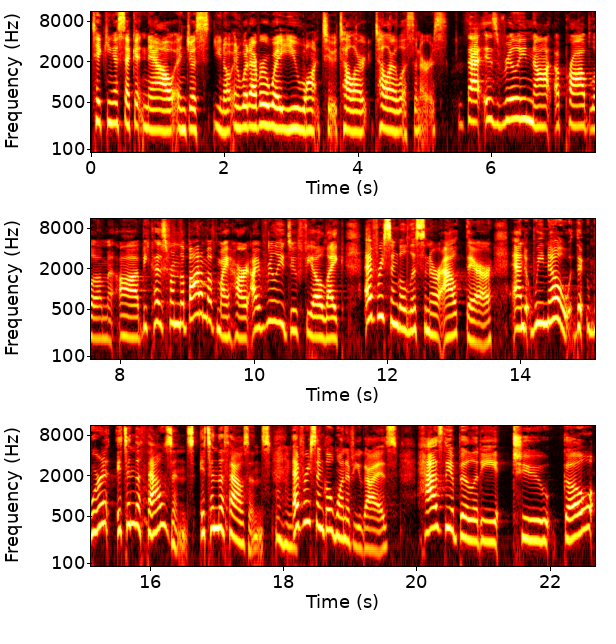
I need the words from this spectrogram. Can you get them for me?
taking a second now and just, you know, in whatever way you want to tell our tell our listeners. That is really not a problem uh, because from the bottom of my heart, I really do feel like every single listener out there, and we know that we're it's in the thousands. It's in the 1000s Every single one of you guys has the ability to go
